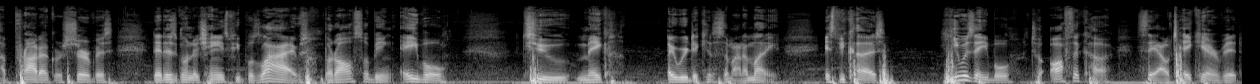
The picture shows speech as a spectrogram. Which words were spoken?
a product or service that is going to change people's lives, but also being able to make a ridiculous amount of money. It's because he was able to, off the cuff, say, I'll take care of it,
